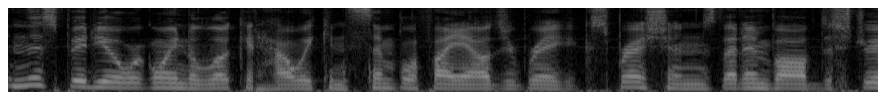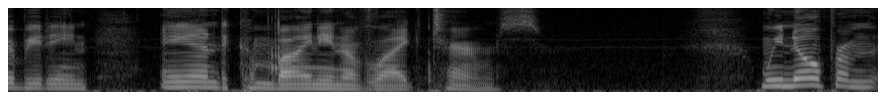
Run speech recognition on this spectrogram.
In this video, we're going to look at how we can simplify algebraic expressions that involve distributing and combining of like terms. We know from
